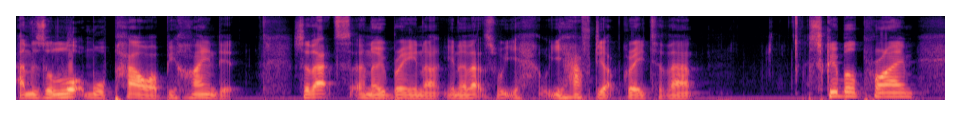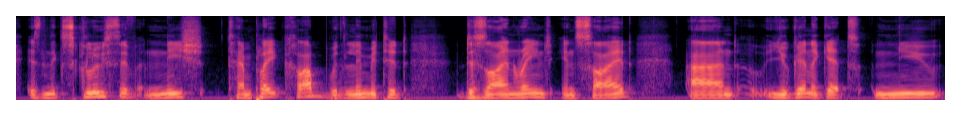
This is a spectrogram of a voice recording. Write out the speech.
and there's a lot more power behind it. So that's a no-brainer. You know, that's what you you have to upgrade to that. Sqribble Prime is an exclusive niche template club with limited design range inside, and you're going to get new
